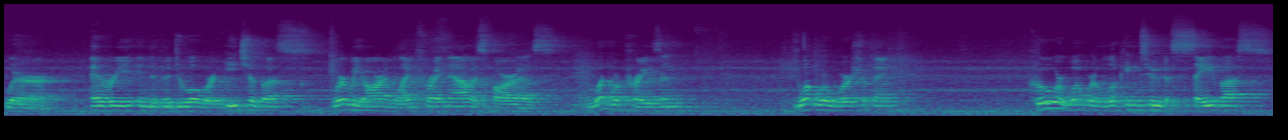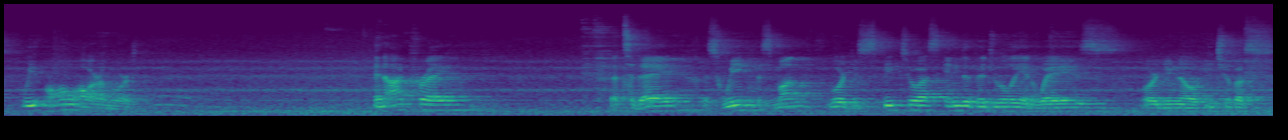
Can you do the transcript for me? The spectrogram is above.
where every individual, where each of us, where we are in life right now as far as what we're praising, what we're worshiping, who or what we're looking to to save us. We all are, Lord. And I pray that today, this week, this month, Lord, you speak to us individually in ways, Lord, you know each of us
